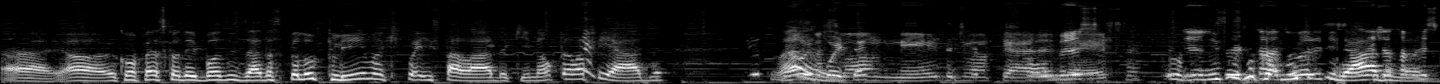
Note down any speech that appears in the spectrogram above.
Ai, ó, eu confesso que eu dei boas risadas pelo clima que foi instalado aqui, não pela piada. Não, o Uma importante merda de uma piada dessa. O Vinícius ficou muito pilhado, já tava mano. res-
